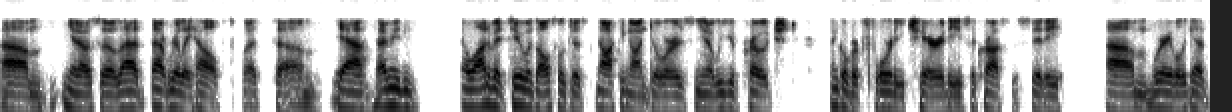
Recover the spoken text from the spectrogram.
Um, you know, so that, that really helped. But, um, yeah, I mean, a lot of it too was also just knocking on doors. You know, we approached, I think over 40 charities across the city. Um, we're able to get,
